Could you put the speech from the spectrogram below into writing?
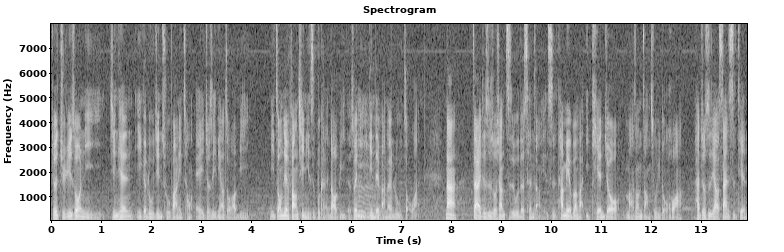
就是举例说，你今天一个路径出发，你从 A 就是一定要走到 B。你中间放弃，你是不可能到 B 的，所以你一定得把那个路走完。嗯、那再来就是说，像植物的成长也是，它没有办法一天就马上长出一朵花，它就是要三十天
